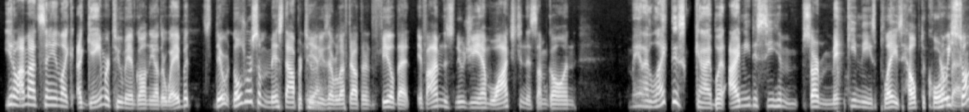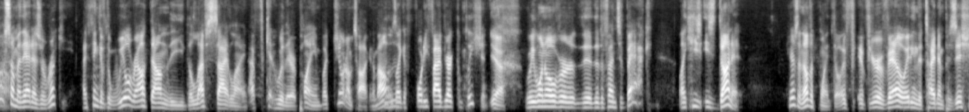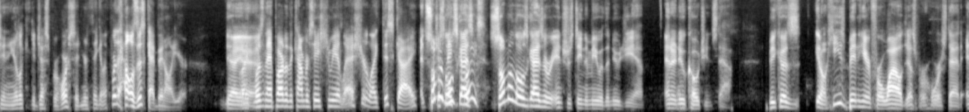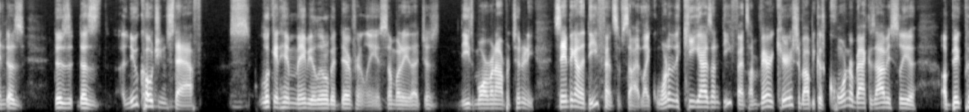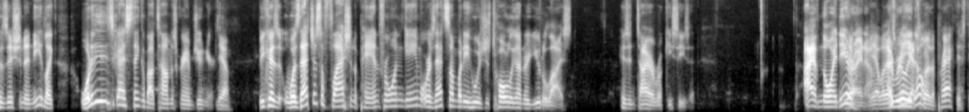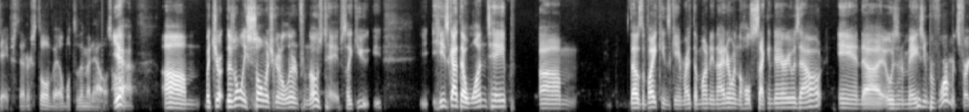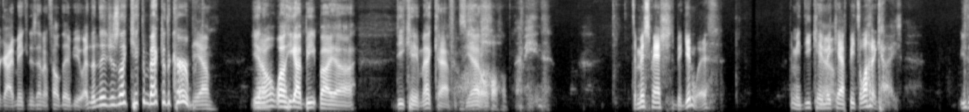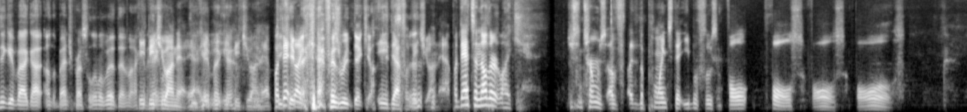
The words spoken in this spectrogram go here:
you know, I'm not saying like a game or two may have gone the other way, but there those were some missed opportunities that were left out there in the field. That if I'm this new GM watching this, I'm going, man, I like this guy, but I need to see him start making these plays, help the Now, we saw out." some of that as a rookie. I think of the wheel route down the the left sideline. I forget who they were playing, but you know what I'm talking about. It was Mhm. like a 45 yard completion. Yeah. where he went over the, the defensive back. Like he's he's done it. Here's another point though. If if you're evaluating the tight end position and you're looking at Jesper Horsted and you're thinking like, where the hell has this guy been all year? Yeah, yeah. like, yeah. wasn't that part of the conversation we had last year? Like this guy, And some of those guys, plays. some of those guys are interesting to me with a new GM and a new coaching staff because you know he's been here for a while, Jesper Horsted, and does does does a new coaching staff look at him maybe a little bit differently as somebody that just needs more of an opportunity. Same thing on the defensive side. Like one of the key guys on defense, I'm very curious about because cornerback is obviously a, a big position to need. Like, what do these guys think about Thomas Graham Jr.? Yeah. Because was that just a flash in the pan for one game, or is that somebody who was just totally underutilized his entire rookie season? I have no idea yeah, right now. Yeah, well, I that's where really you have don't. to go to the practice tapes that are still available to them at House. Yeah. Um, but you're, there's only so much you're going to learn from those tapes. Like you, y- y- he's got that one tape. Um, that was the Vikings game, right? The Monday nighter when the whole secondary was out, and uh, it was an amazing performance for a guy making his NFL debut. And then they just like kicked him back to the curb. yeah. You yeah. know, well, he got beat by uh, DK Metcalf in Seattle. Oh, I mean, it's a mismatch to begin with. I mean, DK Yeah. Metcalf beats a lot of guys. You think if I got on the bench press a little bit, then I He beat you on that. Yeah, he, he- beat you on Yeah. that. But DK that, like, Metcalf is ridiculous. he definitely beat you on that. But that's another like, just in terms of uh, the points that Eberflus and Fol- Foles, Foles, Foles,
